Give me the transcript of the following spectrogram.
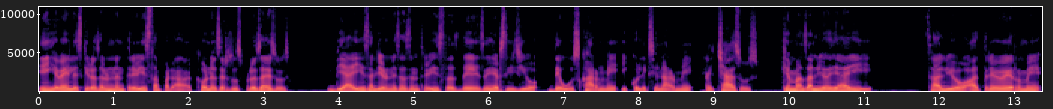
y dije, ve, les quiero hacer una entrevista para conocer sus procesos. De ahí salieron esas entrevistas, de ese ejercicio de buscarme y coleccionarme rechazos. ¿Qué más salió de ahí? Salió atreverme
